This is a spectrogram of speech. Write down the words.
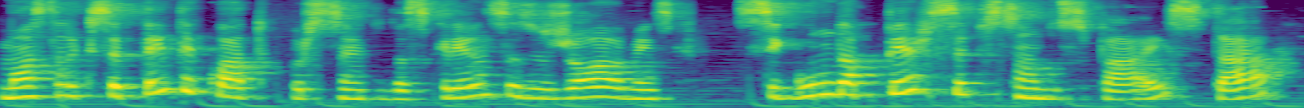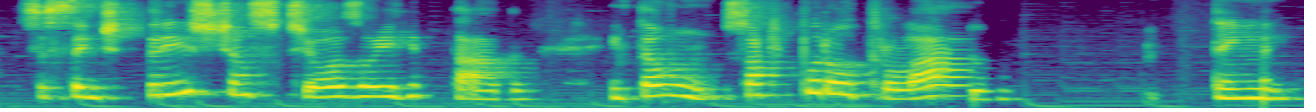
mostra que 74% das crianças e jovens, segundo a percepção dos pais, tá, se sente triste, ansioso ou irritado. Então, só que por outro lado, tem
